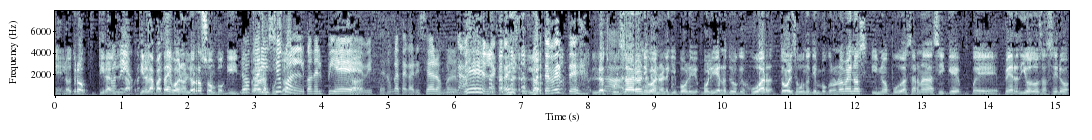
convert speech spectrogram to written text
el otro tira, Patea, la, tira la patada y bueno, lo rozó un poquito. Lo pero lo acarició con expulsaron. el, con el pie, Claro. ¿viste? Nunca te acariciaron con Nunca. el pie en la cabeza Lo- fuertemente. Lo expulsaron y bueno, el equipo boliv- boliviano tuvo que jugar todo el segundo tiempo con uno menos y no pudo hacer nada, así que eh, perdió 2 a 0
